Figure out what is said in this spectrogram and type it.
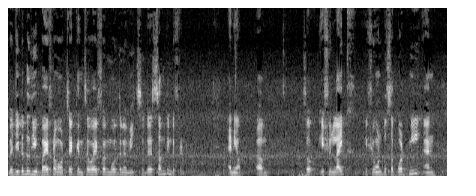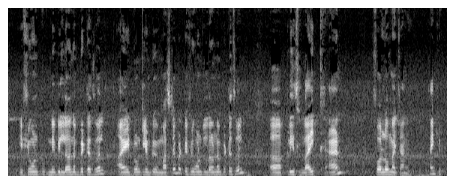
Vegetables you buy from outside can survive for more than a week. So there's something different. Anyhow, um, so if you like, if you want to support me and if you want to maybe learn a bit as well, I don't claim to be a master, but if you want to learn a bit as well, uh, please like and follow my channel. Thank you.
